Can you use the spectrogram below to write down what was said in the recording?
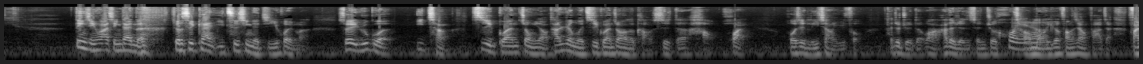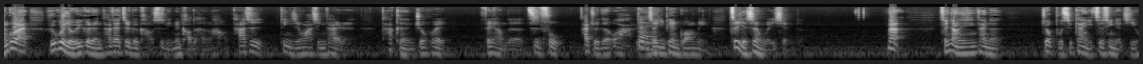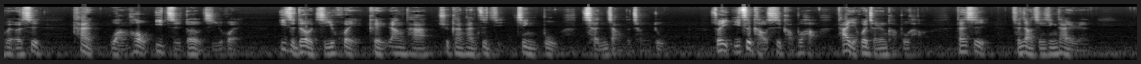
定型化心态呢，就是看一次性的机会嘛。所以，如果一场至关重要，他认为至关重要的考试的好坏，或是理想与否。他就觉得哇，他的人生就朝某一个方向发展。反过来，如果有一个人他在这个考试里面考得很好，他是定型化心态人，他可能就会非常的自负，他觉得哇，人生一片光明，这也是很危险的。那成长型心态呢，就不是看一次性的机会，而是看往后一直都有机会，一直都有机会可以让他去看看自己进步成长的程度。所以一次考试考不好，他也会承认考不好，但是。成长型心态的人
